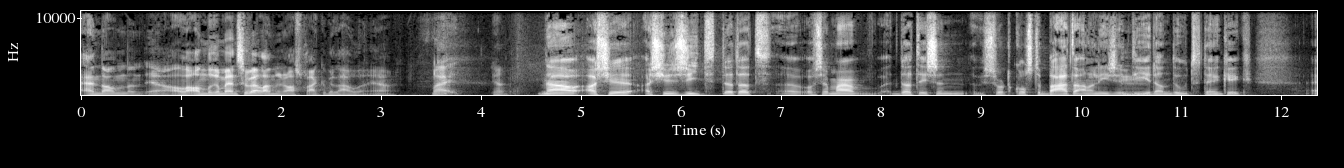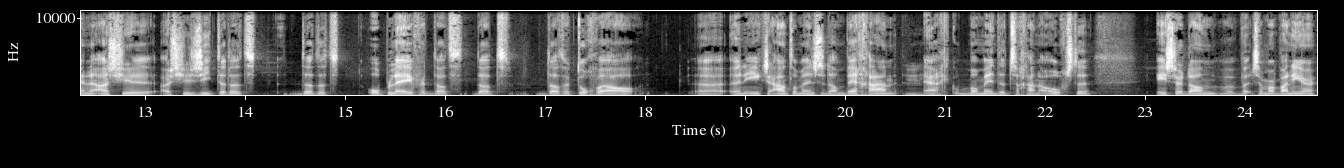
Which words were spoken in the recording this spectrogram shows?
Eh, en dan ja, alle andere mensen wel aan hun afspraken willen houden. Ja. Maar ja, Nou, als je, als je ziet dat dat, eh, of zeg maar, dat is een soort kosten-batenanalyse die je dan doet, denk ik. En als je, als je ziet dat het, dat het oplevert dat, dat, dat er toch wel eh, een x aantal mensen dan weggaan, eigenlijk op het moment dat ze gaan oogsten, is er dan, zeg maar, wanneer,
